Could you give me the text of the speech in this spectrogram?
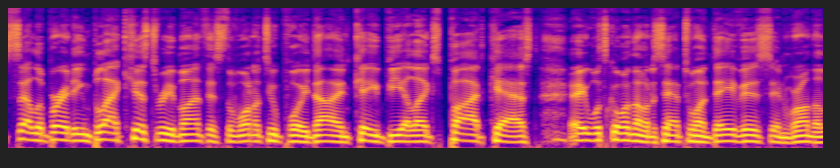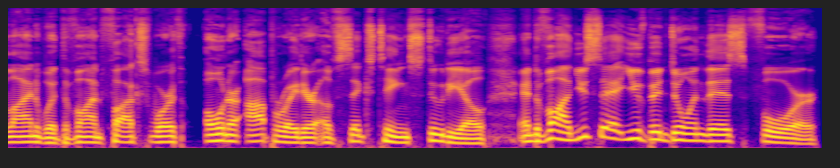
Celebrating Black History Month, it's the 102.9 KBLX podcast. Hey, what's going on? It's Antoine Davis, and we're on the line with DeVonne Foxworth, owner operator of 16 Studio. And DeVonne, you said you've been doing this for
